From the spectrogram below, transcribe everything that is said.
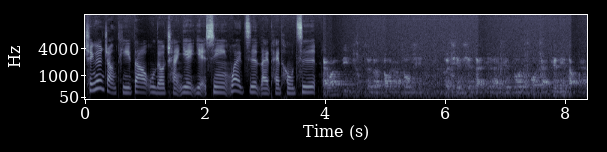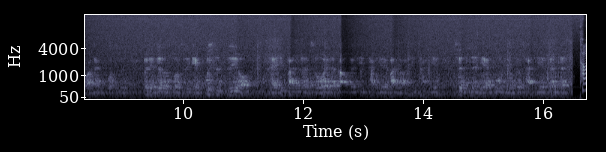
陈院长提到，物流产业也吸引外资来台投资。台湾地处这个东亚中心，而且现在越来越多的国家决定到台湾来投资，而且这个投资也不是只有呃一般的高科技产业、半导体产业，甚至连物流的产业等等。桃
